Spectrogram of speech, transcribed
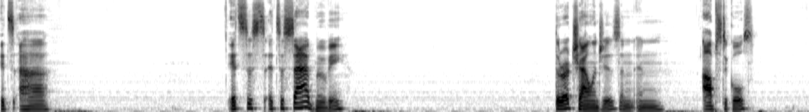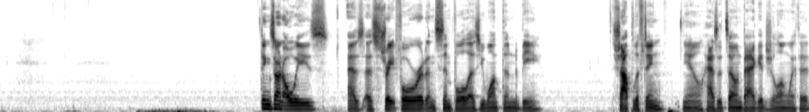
It's uh it's a, it's a sad movie there are challenges and, and obstacles. Things aren't always as as straightforward and simple as you want them to be. Shoplifting, you know, has its own baggage along with it.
